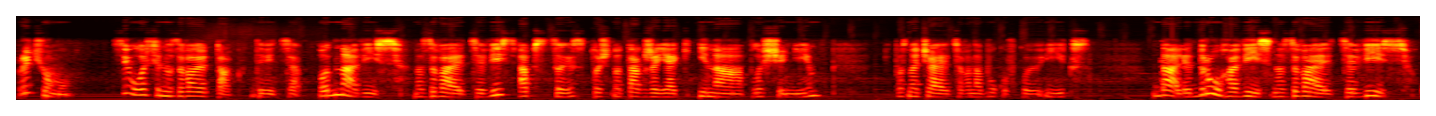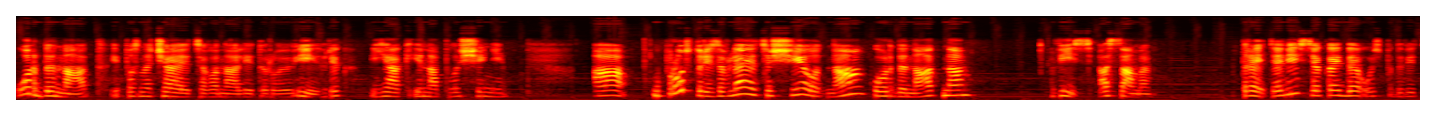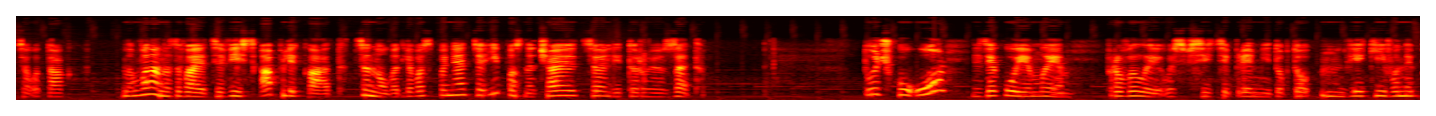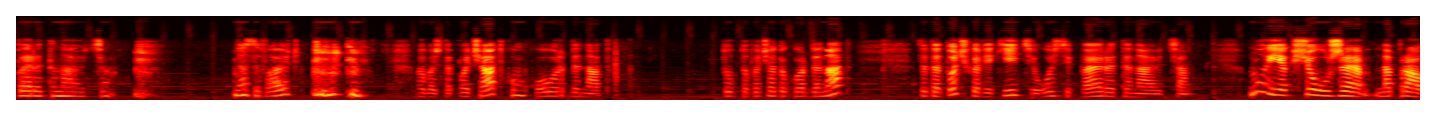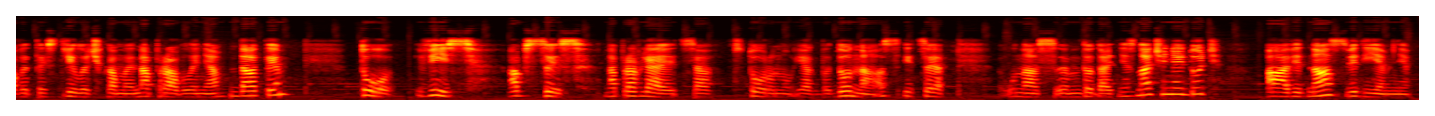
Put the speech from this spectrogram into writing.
Причому ці осі називають так: дивіться, одна вісь називається вісь абсцис, точно так же, як і на площині, позначається вона буковкою Х. Далі друга вісь називається вісь ординат, і позначається вона літерою Y, як і на площині. А у просторі з'являється ще одна координатна вісь, а саме третя вісь, яка йде, ось подивіться, отак. Ну, Вона називається вісь аплікат, це нове для вас поняття, і позначається літерою Z. Точку О, з якої ми провели ось всі ці прямі, тобто в якій вони перетинаються, називають, вибачте, початком координат. Тобто початок координат це та точка, в якій ці осі перетинаються. Ну і якщо вже направити стрілочками направлення дати, то вісь абсцис направляється в сторону якби до нас, і це у нас ем, додатні значення йдуть а від нас від'ємні.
